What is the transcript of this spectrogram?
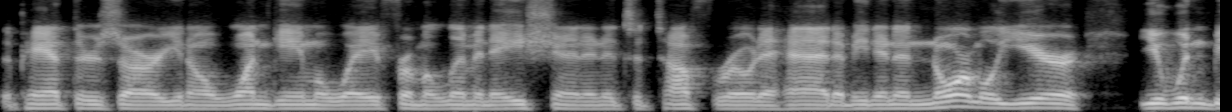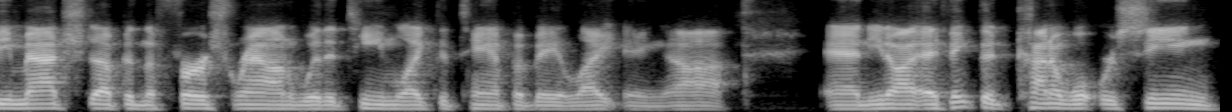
the Panthers are, you know, one game away from elimination and it's a tough road ahead. I mean, in a normal year, you wouldn't be matched up in the first round with a team like the Tampa Bay Lightning. Uh, and, you know, I, I think that kind of what we're seeing,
